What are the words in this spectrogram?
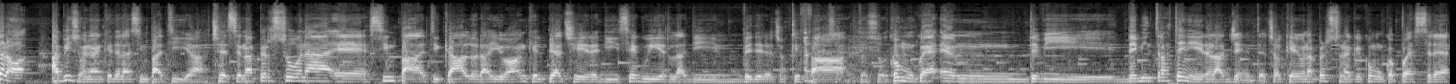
però ha bisogno anche della simpatia, cioè se una persona è simpatica allora io ho anche il piacere di seguirla, di vedere ciò che beh, fa, certo, assolutamente. comunque un- devi, devi intrattenere la gente, cioè che è una persona che comunque può essere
